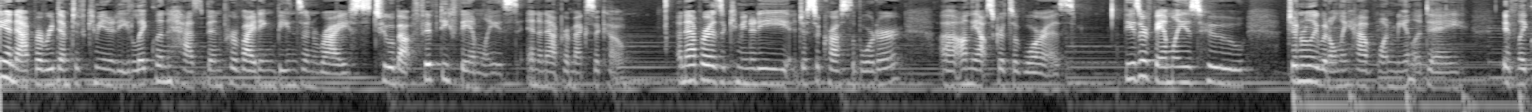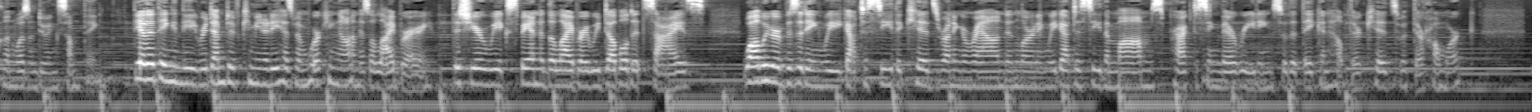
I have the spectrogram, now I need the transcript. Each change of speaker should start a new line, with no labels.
The Anapra Redemptive Community, Lakeland has been providing beans and rice to about 50 families in Anapra, Mexico. Anapra is a community just across the border uh, on the outskirts of Juarez. These are families who generally would only have one meal a day if Lakeland wasn't doing something. The other thing the redemptive community has been working on is a library. This year we expanded the library, we doubled its size. While we were visiting, we got to see the kids running around and learning. We got to see the moms practicing their reading so that they can help their kids with their homework.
